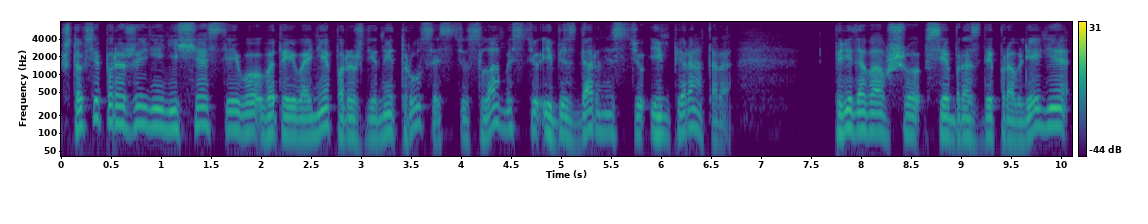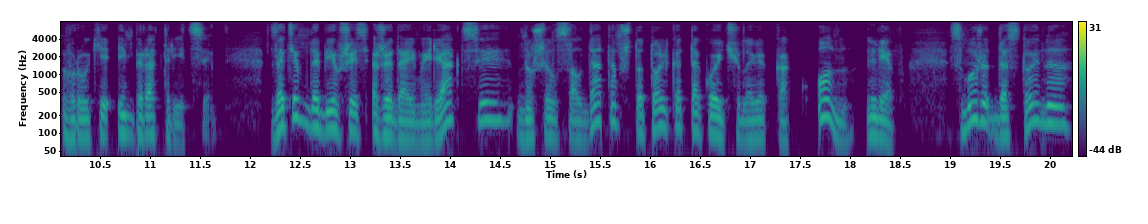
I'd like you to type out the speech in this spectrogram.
что все поражения и несчастья его в этой войне порождены трусостью, слабостью и бездарностью императора, передававшего все бразды правления в руки императрицы. Затем, добившись ожидаемой реакции, внушил солдатам, что только такой человек, как он, Лев, сможет достойно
